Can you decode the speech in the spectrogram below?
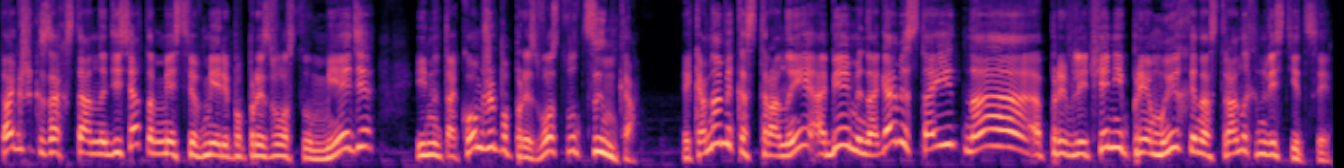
Также Казахстан на десятом месте в мире по производству меди и на таком же по производству цинка. Экономика страны обеими ногами стоит на привлечении прямых иностранных инвестиций.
